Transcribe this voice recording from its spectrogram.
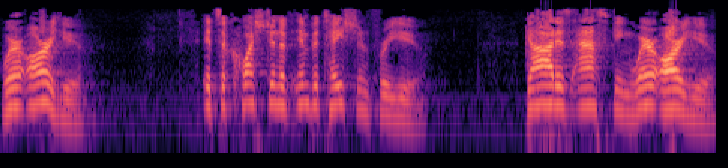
Where are you? It's a question of invitation for you. God is asking, where are you?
